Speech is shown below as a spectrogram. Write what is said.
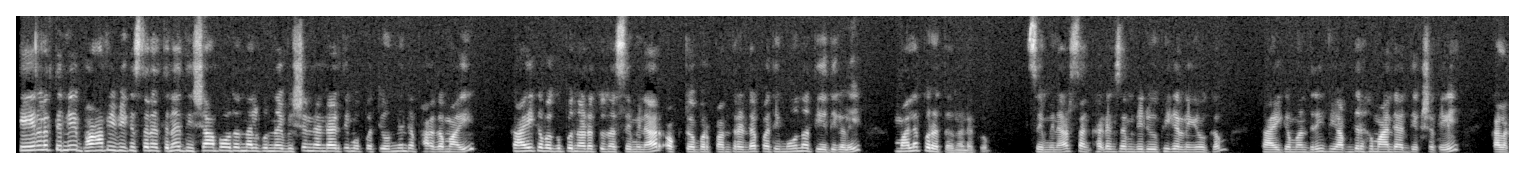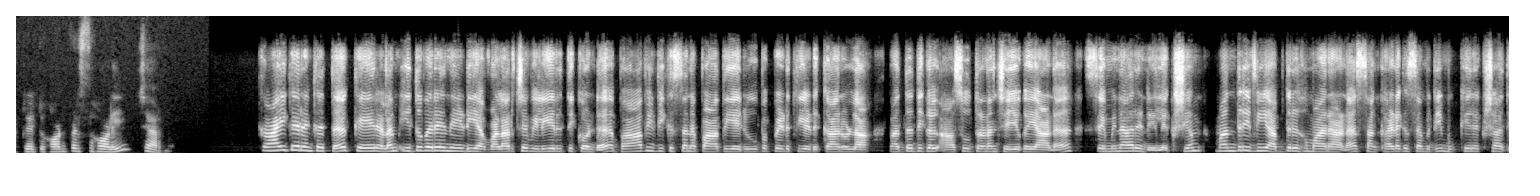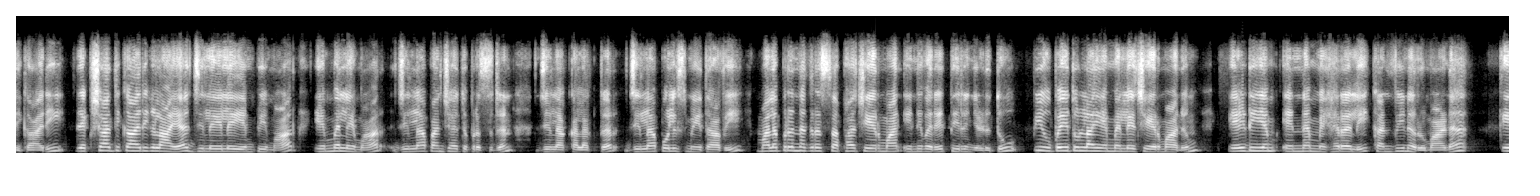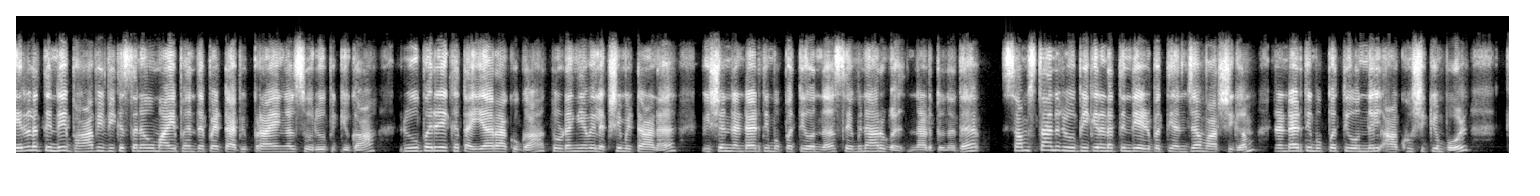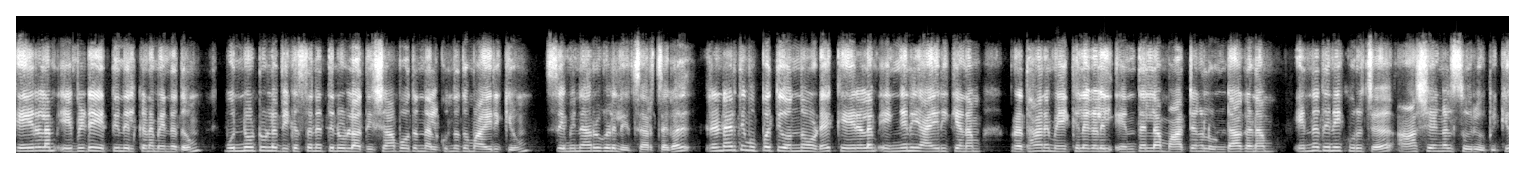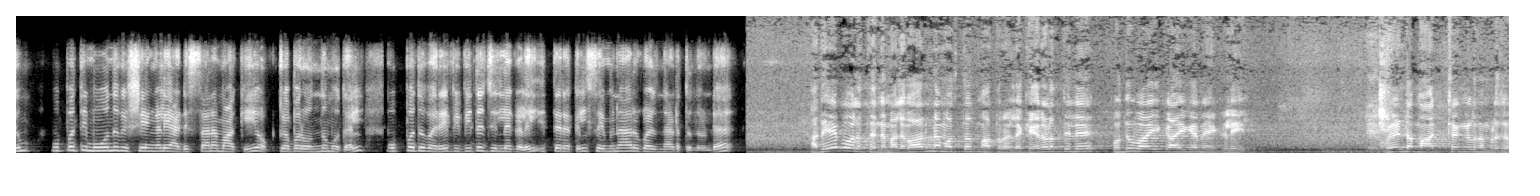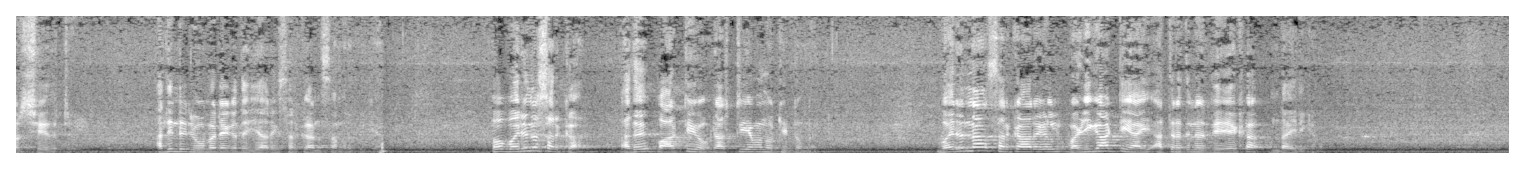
കേരളത്തിന്റെ ഭാവി വികസനത്തിന് ദിശാബോധം നൽകുന്ന വിഷൻ രണ്ടായിരത്തി മുപ്പത്തി ഒന്നിന്റെ ഭാഗമായി കായിക വകുപ്പ് നടത്തുന്ന സെമിനാർ ഒക്ടോബർ പന്ത്രണ്ട് പതിമൂന്ന് തീയതികളിൽ മലപ്പുറത്ത് നടക്കും. സെമിനാർ സംഘാടക സമിതി രൂപീകരണ യോഗം കായിക മന്ത്രി വി അബ്ദുറഹ്മാന്റെ അധ്യക്ഷതയിൽ കളക്ടറേറ്റ് കോൺഫറൻസ് ഹാളിൽ ചേർന്നു. കായിക രംഗത്ത് കേരളം ഇതുവരെ നേടിയ വളർച്ച വിലയിരുത്തിക്കൊണ്ട് ഭാവി വികസന പാതയെ രൂപപ്പെടുത്തിയെടുക്കാനുള്ള പദ്ധതികൾ ആസൂത്രണം ചെയ്യുകയാണ് സെമിനാറിന്റെ ലക്ഷ്യം. മന്ത്രി വി. അബ്ദുറഹ്മാനാണ് സംഘാടക സമിതി മുഖ്യ രക്ഷാധികാരി രക്ഷാധികാരികളായ ജില്ലയിലെ എം പിമാർ എം എൽ എമാർ ജില്ലാ പഞ്ചായത്ത് പ്രസിഡന്റ് ജില്ലാ കളക്ടർ ജില്ലാ പോലീസ് മേധാവി മലപ്പുറം നഗരസഭാ ചെയർമാൻ എന്നിവരെ തിരഞ്ഞെടുത്തു. P. Ubaidulla M L A ചെയർമാനും A D M N M Meharali കൺവീനറുമാണ്. കേരളത്തിന്റെ ഭാവി വികസനവുമായി ബന്ധപ്പെട്ട അഭിപ്രായങ്ങൾ സ്വരൂപിക്കുക രൂപരേഖ തയ്യാറാക്കുക തുടങ്ങിയവ ലക്ഷ്യമിട്ടാണ് വിഷൻ രണ്ടായിരത്തി മുപ്പത്തിയൊന്ന് സെമിനാറുകൾ നടത്തുന്നത്. സംസ്ഥാന രൂപീകരണത്തിന്റെ എഴുപത്തി അഞ്ചാം വാർഷികം രണ്ടായിരത്തി മുപ്പത്തി ഒന്നിൽ ആഘോഷിക്കുമ്പോൾ കേരളം എവിടെ എത്തി നിൽക്കണമെന്നതും മുന്നോട്ടുള്ള വികസനത്തിനുള്ള ദിശാബോധം നൽകുന്നതുമായിരിക്കും സെമിനാറുകളിലെ ചർച്ചകൾ. രണ്ടായിരത്തി മുപ്പത്തി ഒന്നോടെ കേരളം എങ്ങനെയായിരിക്കണം? പ്രധാന മേഖലകളിൽ എന്തെല്ലാം മാറ്റങ്ങൾ ഉണ്ടാകണം? എന്നതിനെക്കുറിച്ച് ആശയങ്ങൾ സ്വരൂപിക്കും. മുപ്പത്തിമൂന്ന് വിഷയങ്ങളെ അടിസ്ഥാനമാക്കി ഒക്ടോബർ ഒന്ന് മുതൽ മുപ്പത് വരെ വിവിധ ജില്ലകളിൽ ഇത്തരത്തിൽ സെമിനാറുകൾ നടത്തുന്നുണ്ട്. അതേപോലെ തന്നെ മലബാറിന്റെ മൊത്തം മാത്രമല്ല കേരളത്തിലെ പൊതുവായി കായിക മേഖലയിൽ വേണ്ട മാറ്റങ്ങൾ നമ്മൾ ചർച്ച ചെയ്തിട്ട് അതിന്റെ രൂപരേഖ തയ്യാറാക്കി സർക്കാരിന് സമർപ്പിക്കാം. അപ്പോൾ വരുന്ന സർക്കാർ അത് പാർട്ടിയോ രാഷ്ട്രീയമോ നോക്കിയിട്ടൊന്നും വരുന്ന സർക്കാരുകൾ വഴികാട്ടിയായി അത്തരത്തിലൊരു രേഖ ഉണ്ടായിരിക്കണം.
